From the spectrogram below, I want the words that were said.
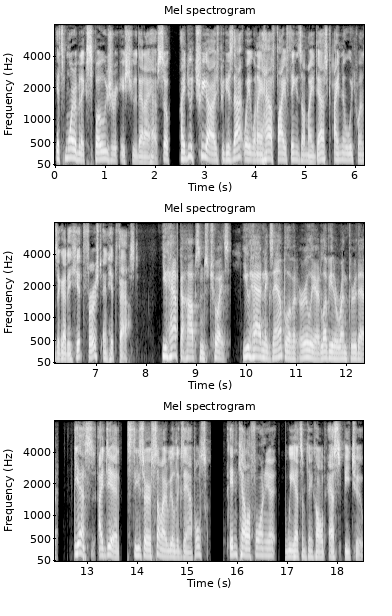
It's more of an exposure issue that I have. So I do triage because that way, when I have five things on my desk, I know which ones I got to hit first and hit fast. You have a Hobson's choice. You had an example of it earlier. I'd love you to run through that. Yes, I did. These are semi real examples. In California, we had something called SB2.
